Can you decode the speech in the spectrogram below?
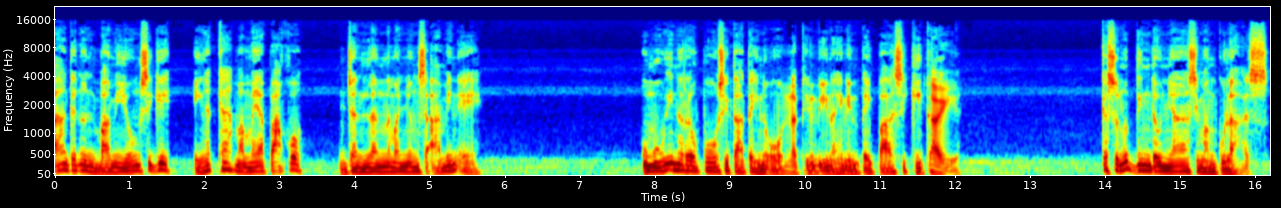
Ah, ganun ba, Miyong? Sige, ingat ka, mamaya pa ako. Diyan lang naman yung sa amin eh. Umuwi na raw po si tatay noon at hindi na hinintay pa si Kikay. Kasunod din daw niya si Mangkulas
